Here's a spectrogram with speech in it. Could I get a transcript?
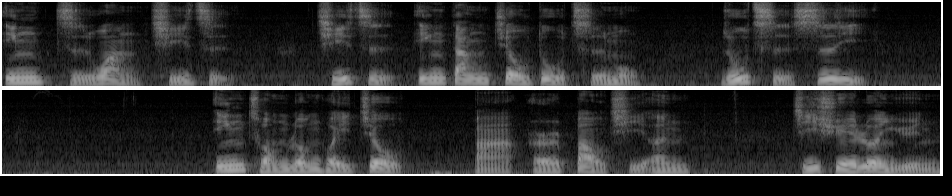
应指望其子，其子应当救度慈母，如此思议，应从轮回救拔而报其恩。集学论云：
